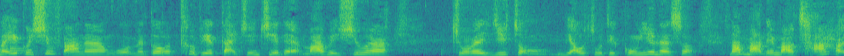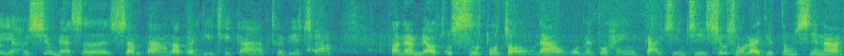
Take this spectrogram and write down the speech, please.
每一个绣法呢，我们都特别感兴趣的。马尾绣啊，作为一种苗族的工艺来说，那马的毛缠好以后绣呢，是相当那个立体感特别强。反正苗族十多种呢，我们都很感兴趣。绣出来的东西呢，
